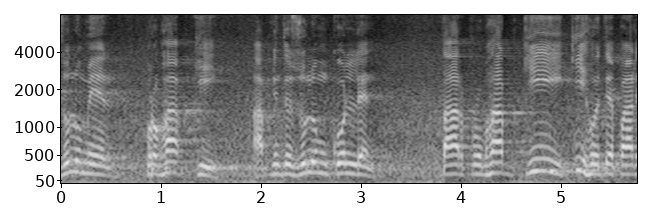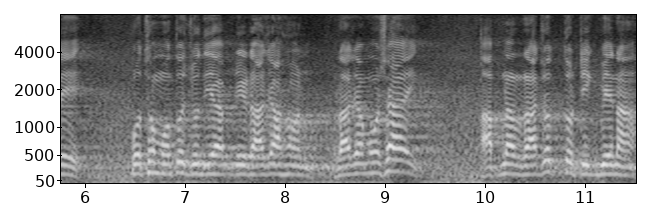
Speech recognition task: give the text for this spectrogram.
জুলুমের প্রভাব কি আপনি তো জুলুম করলেন তার প্রভাব কি কি হতে পারে প্রথমত যদি আপনি রাজা হন, রাজা মশাই, আপনার রাজত্ব টিকবে না।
